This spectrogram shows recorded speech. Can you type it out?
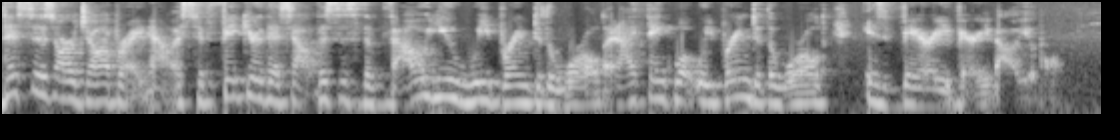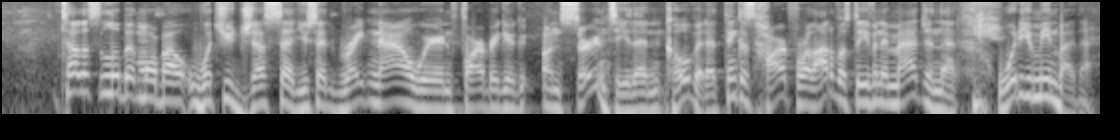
This is our job right now is to figure this out. This is the value we bring to the world. And I think what we bring to the world is very, very valuable tell us a little bit more about what you just said. You said right now we're in far bigger uncertainty than COVID. I think it's hard for a lot of us to even imagine that. What do you mean by that?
